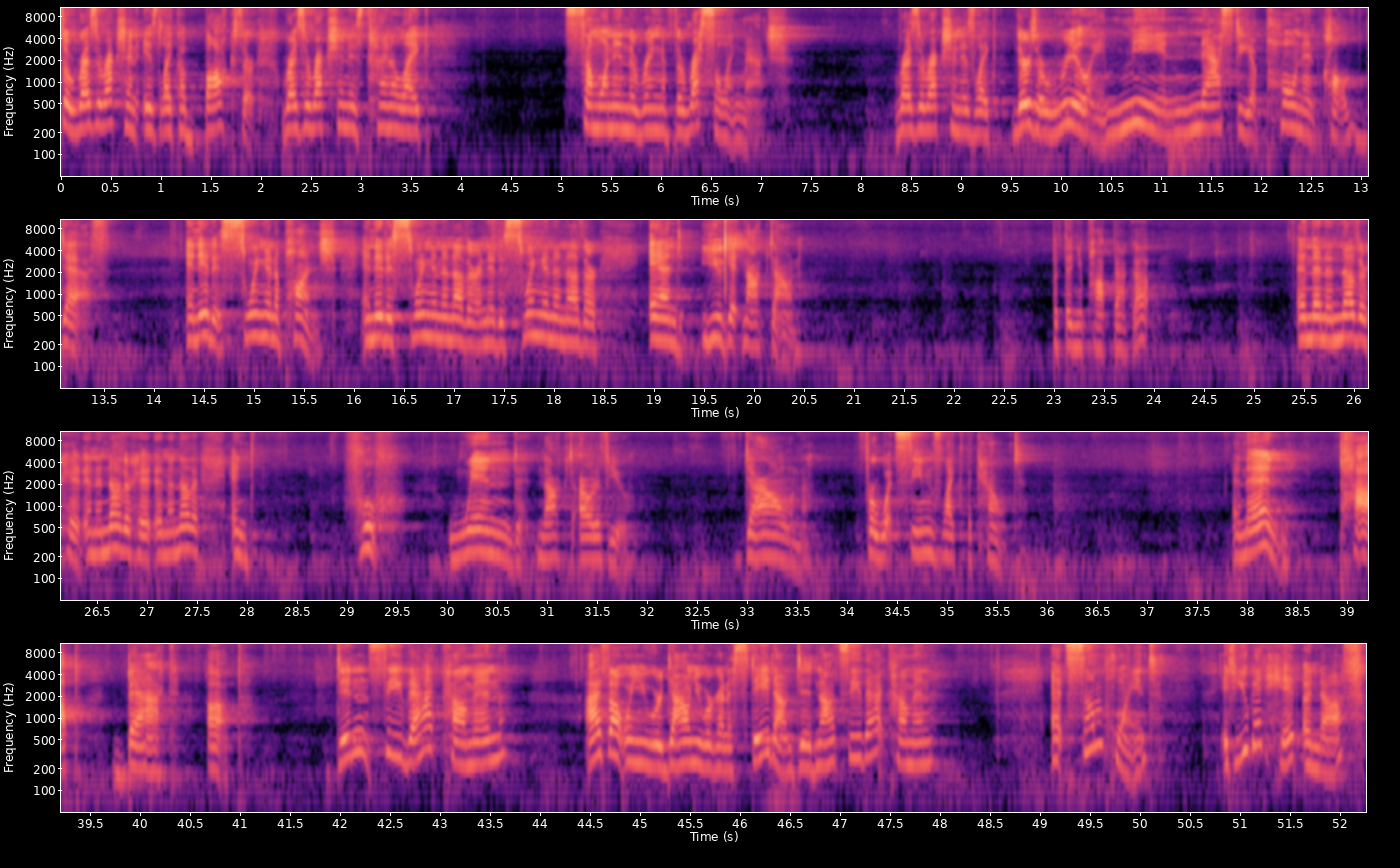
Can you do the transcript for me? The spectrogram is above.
So, resurrection is like a boxer. Resurrection is kind of like someone in the ring of the wrestling match. Resurrection is like there's a really mean, nasty opponent called death. And it is swinging a punch, and it is swinging another, and it is swinging another, and you get knocked down. But then you pop back up. And then another hit, and another hit, and another, and whew, wind knocked out of you, down for what seems like the count. And then pop back up. Didn't see that coming. I thought when you were down, you were going to stay down. Did not see that coming. At some point, if you get hit enough,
